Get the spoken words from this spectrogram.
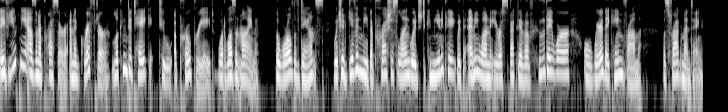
They viewed me as an oppressor and a grifter looking to take, to appropriate what wasn't mine. The world of dance, which had given me the precious language to communicate with anyone irrespective of who they were or where they came from, was fragmenting,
